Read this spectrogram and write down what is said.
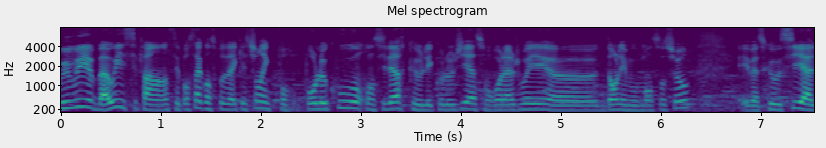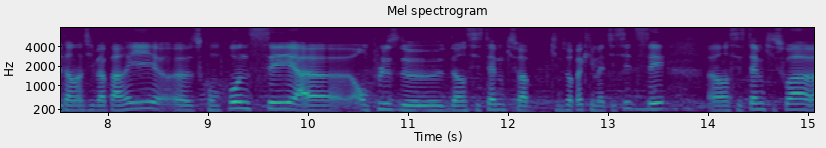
Oui, oui, bah oui, c'est pour ça qu'on se pose la question et que pour, pour le coup, on considère que l'écologie a son rôle à jouer euh, dans les mouvements sociaux. Et parce que aussi, Alternative à Paris, ce qu'on prône, c'est, en plus d'un système qui, soit, qui ne soit pas climaticide, c'est un système qui soit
